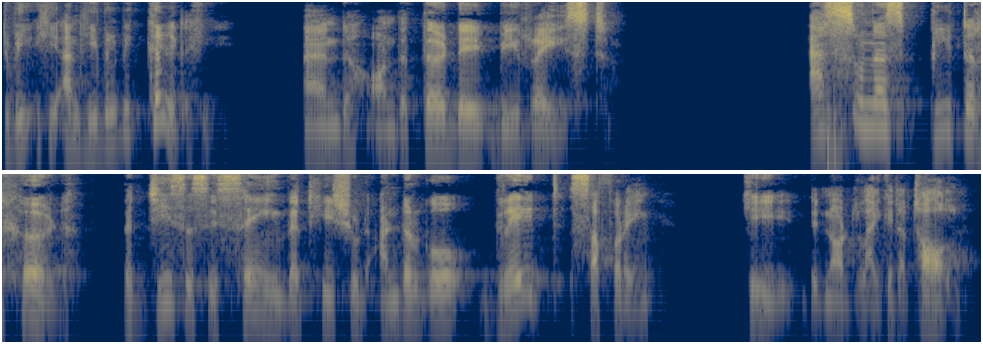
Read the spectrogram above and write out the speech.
To be he, and he will be killed. He, And on the third day be raised. As soon as Peter heard that Jesus is saying that he should undergo great suffering, he did not like it at all.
